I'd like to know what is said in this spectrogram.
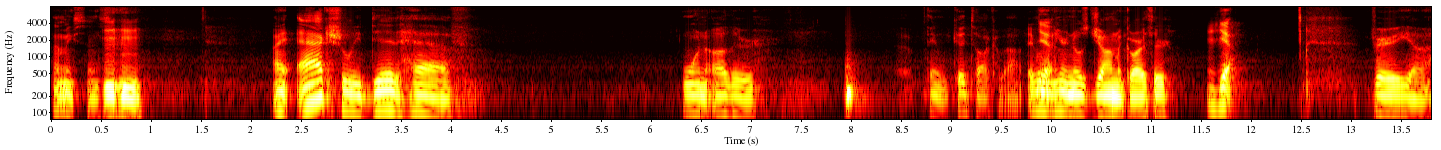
that makes sense. Mhm. I actually did have one other thing we could talk about. Everyone Yeah. here knows John MacArthur, Yeah. very uh,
